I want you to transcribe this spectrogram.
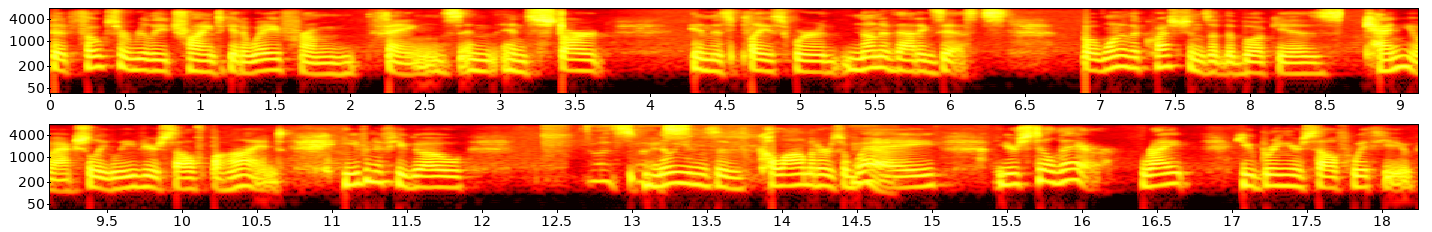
That folks are really trying to get away from things and, and start in this place where none of that exists. But one of the questions of the book is can you actually leave yourself behind? Even if you go nice. millions of kilometers away, you're still there, right? You bring yourself with you.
